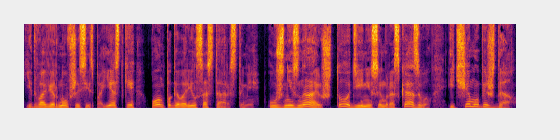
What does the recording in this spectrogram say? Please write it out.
Едва вернувшись из поездки, он поговорил со старостами. Уж не знаю, что Динис им рассказывал и чем убеждал.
